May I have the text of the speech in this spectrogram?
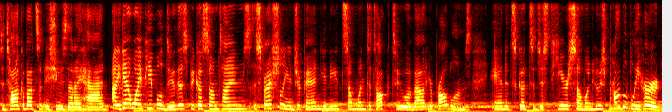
to talk about some issues that I had. I get why people do this because sometimes, especially in Japan, you need someone to talk to about your problems, and it's good to just hear someone who's probably heard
